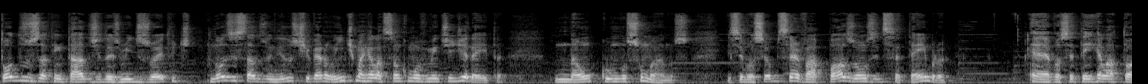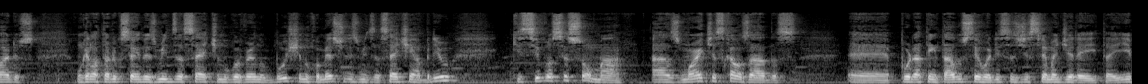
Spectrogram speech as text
todos os atentados de 2018 nos Estados Unidos tiveram íntima relação com movimentos de direita, não com muçulmanos. E se você observar após 11 de setembro, é, você tem relatórios, um relatório que saiu em 2017 no governo Bush, no começo de 2017, em abril, que se você somar as mortes causadas é, por atentados terroristas de extrema direita e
